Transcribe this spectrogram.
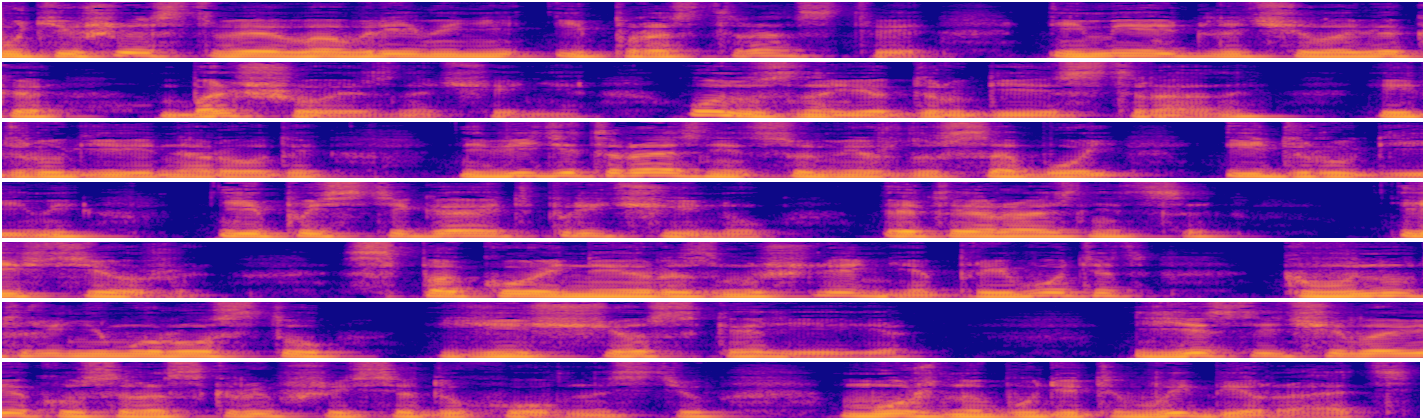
Путешествия во времени и пространстве имеют для человека большое значение. Он узнает другие страны и другие народы, видит разницу между собой и другими и постигает причину этой разницы. И все же спокойные размышления приводят к внутреннему росту еще скорее. Если человеку с раскрывшейся духовностью можно будет выбирать,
